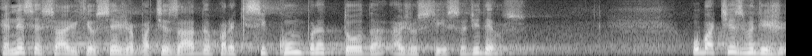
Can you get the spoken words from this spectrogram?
é necessário que eu seja batizado para que se cumpra toda a justiça de Deus. O batismo de,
